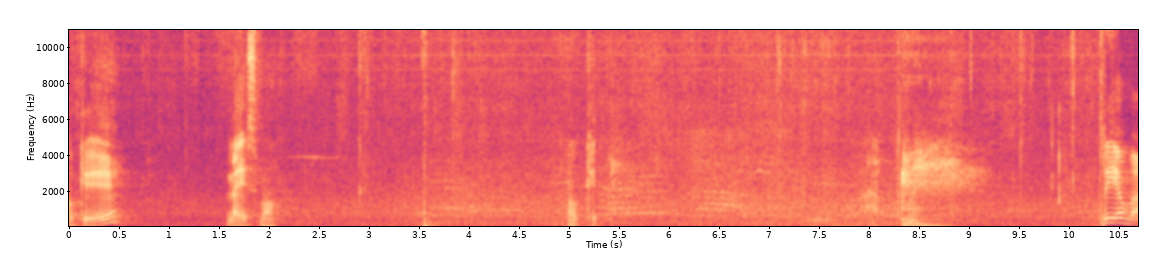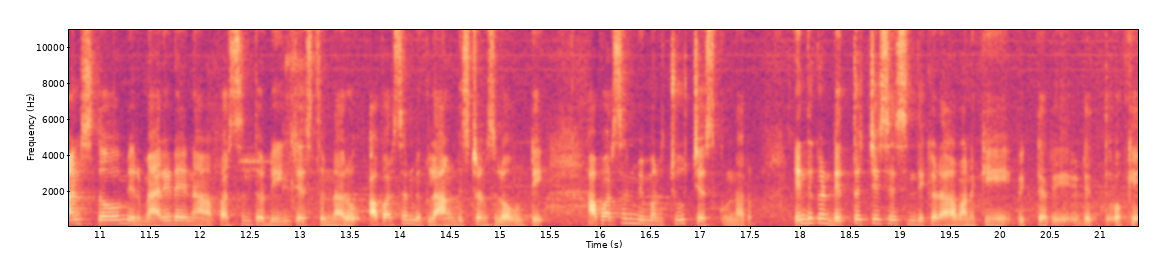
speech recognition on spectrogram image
ఓకే. నైస్ మా. ఓకే. త్రీ ఆఫ్ వన్స్తో మీరు మ్యారీడ్ అయిన పర్సన్తో డీల్ చేస్తున్నారు. ఆ పర్సన్ మీకు లాంగ్ డిస్టెన్స్లో ఉంటే ఆ పర్సన్ మిమ్మల్ని చూస్ చేసుకున్నారు. ఎందుకంటే డెత్ వచ్చేసేసింది ఇక్కడ మనకి విక్టరీ డెత్ ఓకే.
